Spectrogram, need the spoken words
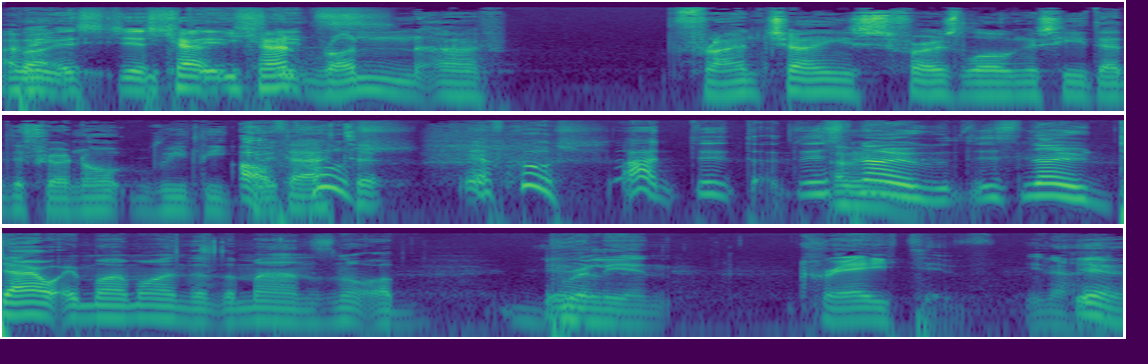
I but mean, it's you just- can't you it's- can't it's- run a franchise for as long as he did if you're not really Oh, good of at course. it. Yeah, of course. I, th- th- there's I no mean- there's no doubt in my mind that the man's not a Yeah. brilliant creative. You know. Yeah,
